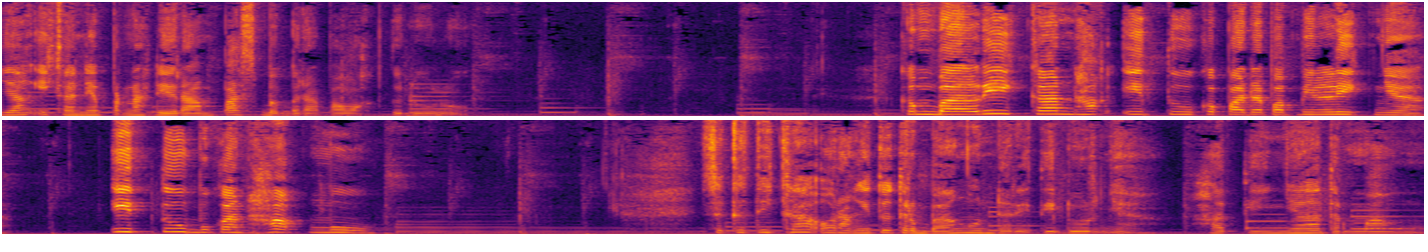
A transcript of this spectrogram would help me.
yang ikannya pernah dirampas beberapa waktu dulu. Kembalikan hak itu kepada pemiliknya. Itu bukan hakmu, Seketika orang itu terbangun dari tidurnya, hatinya termangu.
